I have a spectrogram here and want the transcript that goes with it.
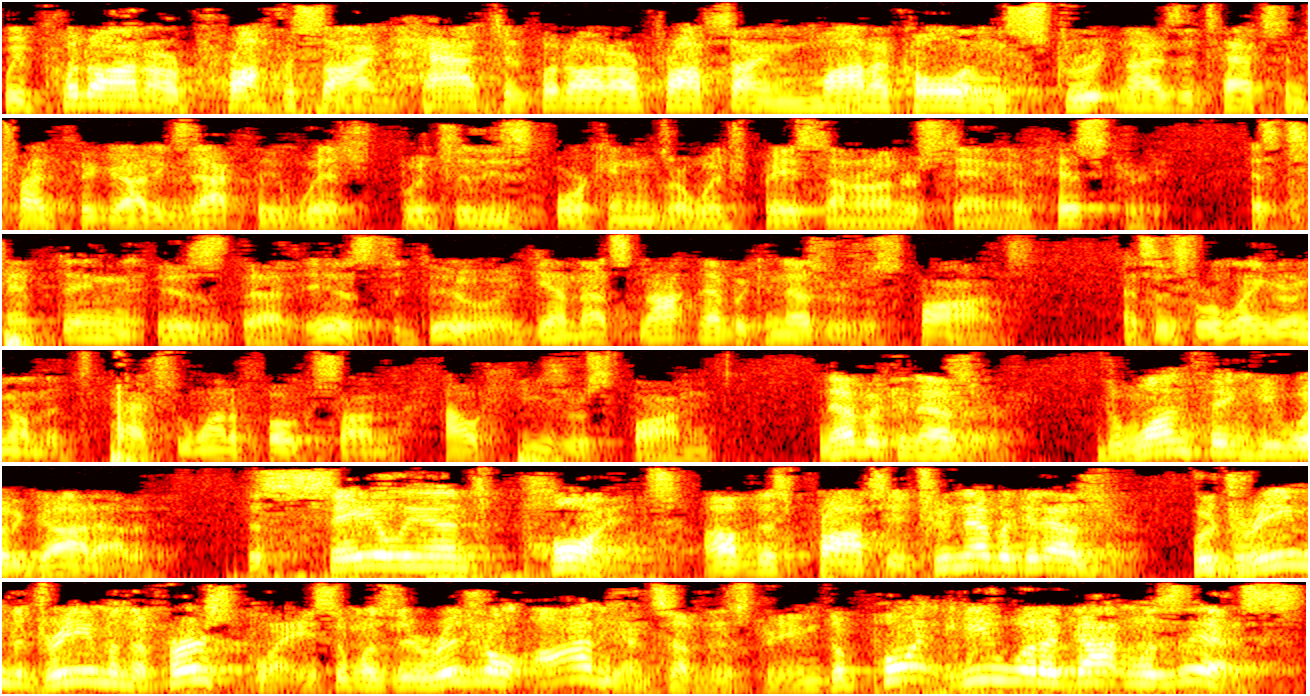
we put on our prophesying hat and put on our prophesying monocle and scrutinize the text and try to figure out exactly which, which of these four kingdoms are which based on our understanding of history. As tempting as that is to do, again, that's not Nebuchadnezzar's response. And since we're lingering on the text, we want to focus on how he's responding. Nebuchadnezzar, the one thing he would have got out of it, the salient point of this prophecy to Nebuchadnezzar, who dreamed the dream in the first place and was the original audience of this dream, the point he would have gotten was this,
